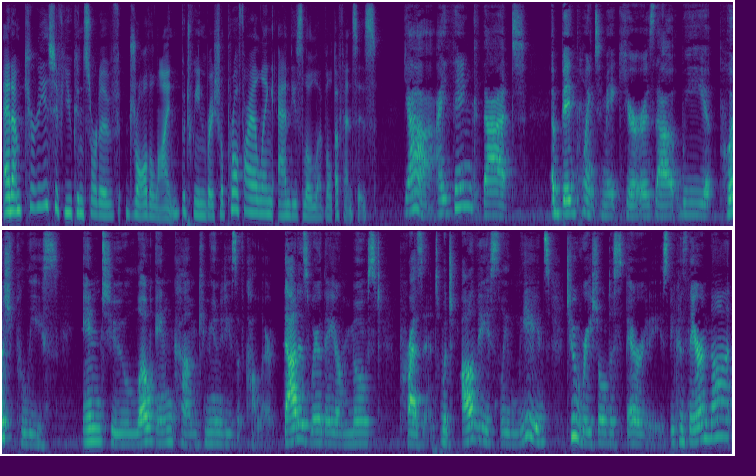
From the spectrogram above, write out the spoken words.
And I'm curious if you can sort of draw the line between racial profiling and these low level offenses. Yeah, I think that a big point to make here is that we push police into low income communities of color. That is where they are most present, which obviously leads to racial disparities because they are not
